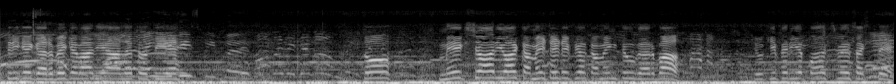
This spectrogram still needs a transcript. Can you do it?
नवरात्रि के गरबे के बाद ये हालत होती है। तो make sure you are committed if you are coming to garba क्योंकि फिर ये पर्क्स मिल सकते हैं।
